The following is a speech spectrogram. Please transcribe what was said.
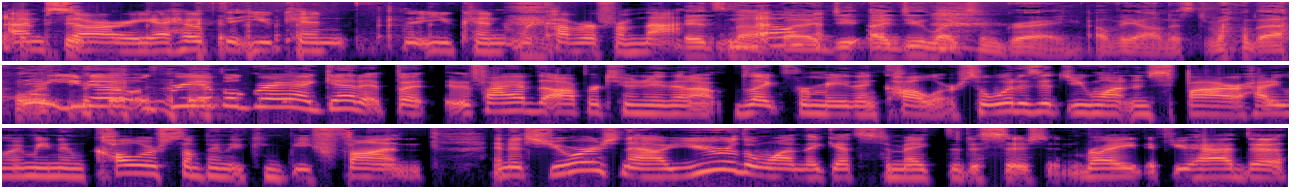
I'm sorry. I hope that you can that you can recover from that. It's not, no? but I do I do like some gray. I'll be honest about that one. Yeah, you know, agreeable gray, I get it. But if I have the opportunity, then I like for me, then color. So what is it you want to inspire? How do you I mean? And color something that can be fun, and it's yours now. You're the one that gets to make the decision, right? If you had to,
